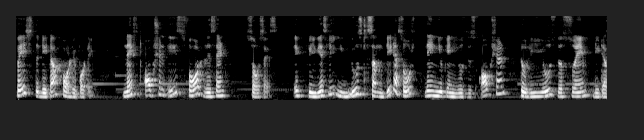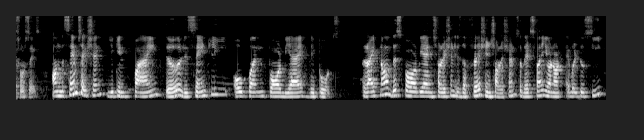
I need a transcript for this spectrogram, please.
fetch the data for reporting. Next option is for recent sources. If previously you used some data source, then you can use this option to reuse the same data sources. On the same section, you can find the recently open Power BI reports. Right now, this Power BI installation is the fresh installation. So that's why you're not able to see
